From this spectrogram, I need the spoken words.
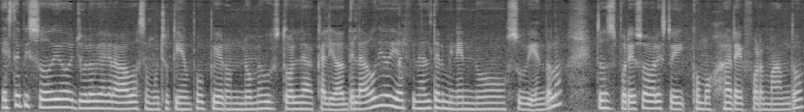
Este episodio yo lo había grabado hace mucho tiempo, pero no me gustó la calidad del audio y al final terminé no subiéndolo. Entonces por eso ahora estoy como reformando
